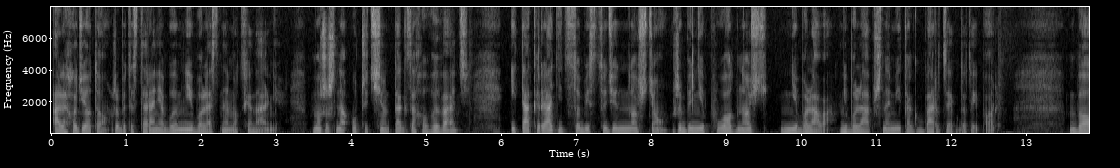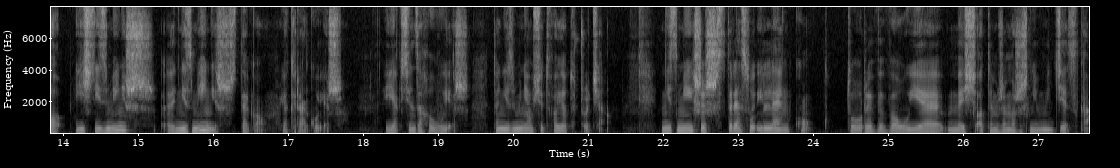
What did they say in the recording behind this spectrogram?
Ale chodzi o to, żeby te starania były mniej bolesne emocjonalnie możesz nauczyć się tak zachowywać i tak radzić sobie z codziennością, żeby niepłodność nie bolała. Nie bolała przynajmniej tak bardzo jak do tej pory. Bo jeśli zmienisz, nie zmienisz tego, jak reagujesz i jak się zachowujesz, to nie zmienią się Twoje odczucia. Nie zmniejszysz stresu i lęku, który wywołuje myśl o tym, że możesz nie mieć dziecka.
